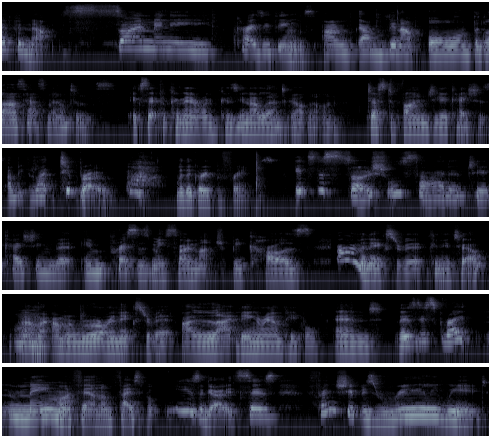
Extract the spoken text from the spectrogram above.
opened up so many crazy things. I've, I've been up all the Glasshouse Mountains, except for Coonowrin, because you're not allowed to go up that one, just to find geocaches. I mean, like Tipro, ah, with a group of friends. It's the social side of geocaching that impresses me so much because I'm an extrovert, can you tell? Mm. I'm, a, I'm a roaring extrovert. I like being around people. And there's this great meme I found on Facebook years ago. It says, Friendship is really weird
